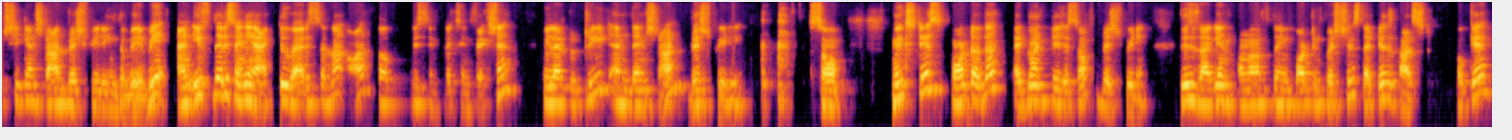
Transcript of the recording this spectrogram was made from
she can start breastfeeding the baby. And if there is any active varicella or herpes simplex infection, we'll have to treat and then start breastfeeding. so next is what are the advantages of breastfeeding? This is again one of the important questions that is asked. Okay.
